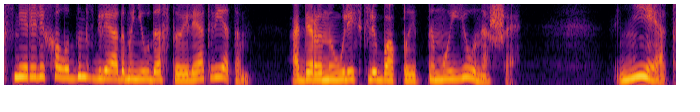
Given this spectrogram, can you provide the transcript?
смерили холодным взглядом и не удостоили ответом. Обернулись к любопытному юноше. «Нет,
